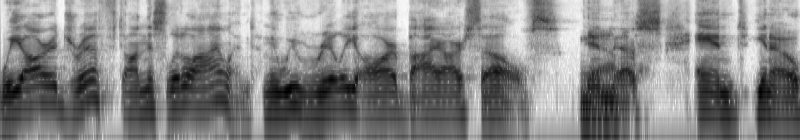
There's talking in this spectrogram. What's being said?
we are adrift on this little island. I mean, we really are by ourselves yeah. in this. And, you know,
